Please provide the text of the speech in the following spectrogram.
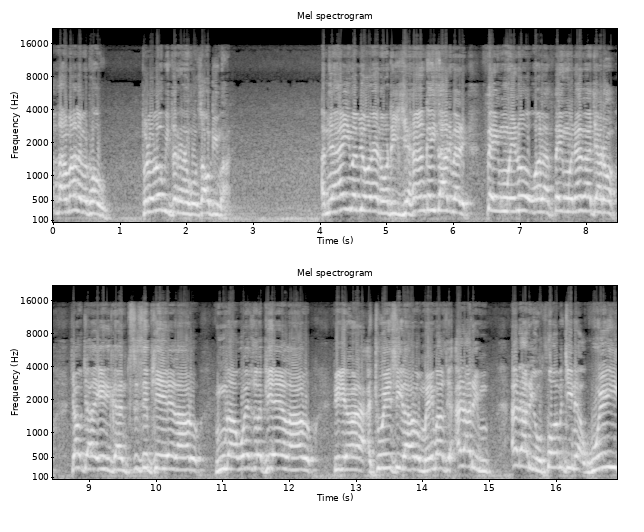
အသာမှလည်းမထွက်ဘူးဘယ်လိုလုပ်ပြီးတရဏဂုံစောက်တီမှာလဲဟ အများကြီးမပြောနဲ့တော့ဒီရဟန်းကိစ္စတွေပဲတိမ်ဝင်တို့ဟုတ်လားတိမ်ဝင်တဲ့ကကြတော့ယောက်ျားအေးကန်စစ်စစ်ဖြစ်ရလားတို့နူနာဝဲဆွဲဖြစ်ရလားတို့ဒီရအကျွေးစီလားတို့မိန်းမစီအဲ့ဒါတွေအဲ့ဒါတွေကိုသွားမကြည့်နဲ့ဝေး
